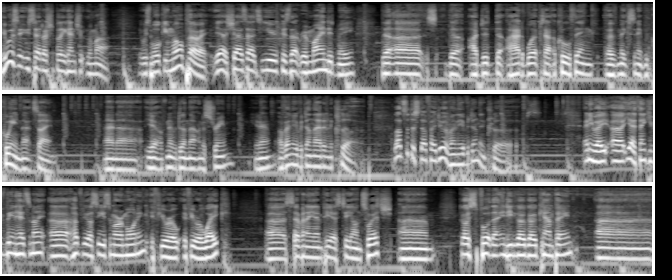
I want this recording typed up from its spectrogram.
who was it who said I should play Kendrick Lamar? It was Walking Wall Poet. Yeah, shouts out to you because that reminded me that uh, that I did that I had worked out a cool thing of mixing it with Queen that time, and uh, yeah, I've never done that on a stream. You know, I've only ever done that in a club. Lots of the stuff I do, I've only ever done in clubs. Anyway, uh, yeah, thank you for being here tonight. Uh, hopefully, I'll see you tomorrow morning if you're if you're awake. Uh, 7 a.m. PST on Twitch. Um, go support that Indiegogo campaign. Uh,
